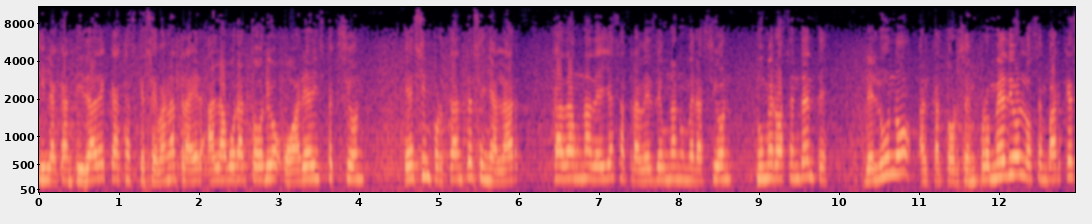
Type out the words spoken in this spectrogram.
y la cantidad de cajas que se van a traer al laboratorio o área de inspección, es importante señalar cada una de ellas a través de una numeración número ascendente, del 1 al 14. En promedio, los embarques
